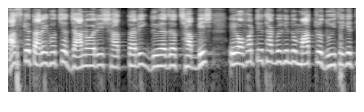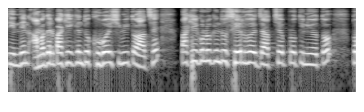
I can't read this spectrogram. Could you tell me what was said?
আজকে তারিখ হচ্ছে জানুয়ারি সাত তারিখ দুই হাজার ছাব্বিশ। এই অফারটি থাকবে কিন্তু মাত্র দুই থেকে তিন দিন। আমাদের পাখি কিন্তু খুবই সীমিত আছে। পাখিগুলো কিন্তু সেল হয়ে যাচ্ছে প্রতিনিয়ত। তো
